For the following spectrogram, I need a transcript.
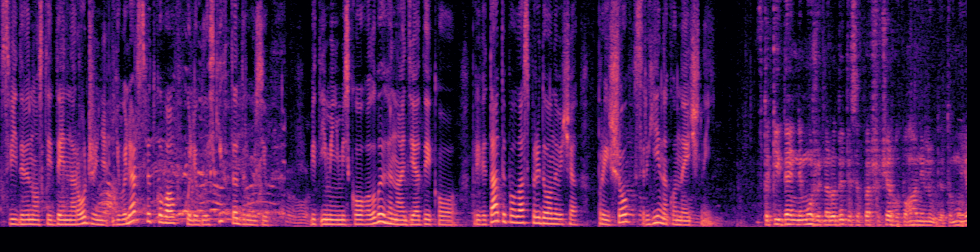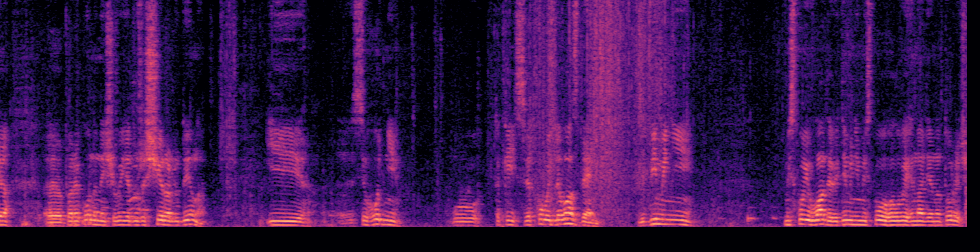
Свій 90-й день народження ювіляр святкував в колі близьких та друзів. Від імені міського голови Геннадія Дикого привітати Павла Спиридоновича прийшов Сергій Наконечний. в такий день не можуть народитися в першу чергу погані люди. Тому я е, переконаний, що ви є дуже щира людина. І е, сьогодні такий святковий для вас день від імені міської влади, від імені міського голови Геннадія Анатолійовича,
